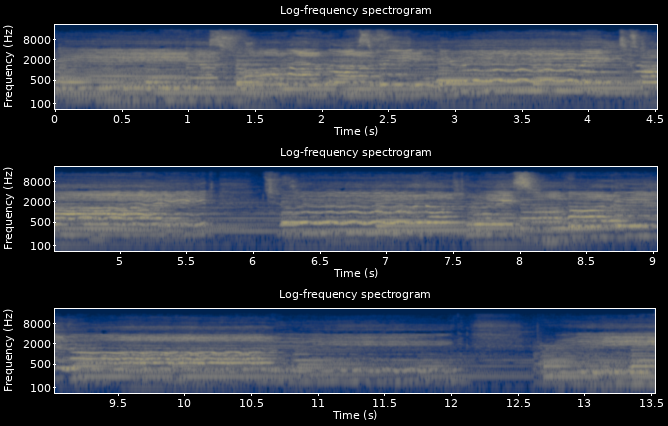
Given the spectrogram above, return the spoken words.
Bring us home on love's renewing tide to the place of our belonging. Bring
